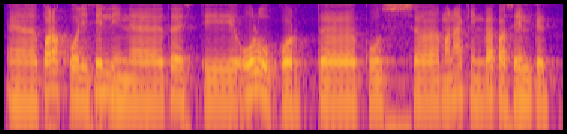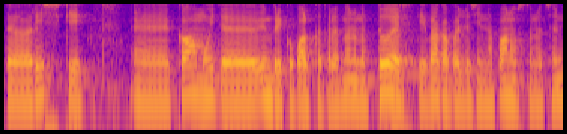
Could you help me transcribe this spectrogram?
Äh, paraku oli selline tõesti olukord, äh, kus äh, ma nägin väga selgelt riski ka muide ümbrikupalkadele, me oleme tõesti väga palju sinna panustanud, see on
